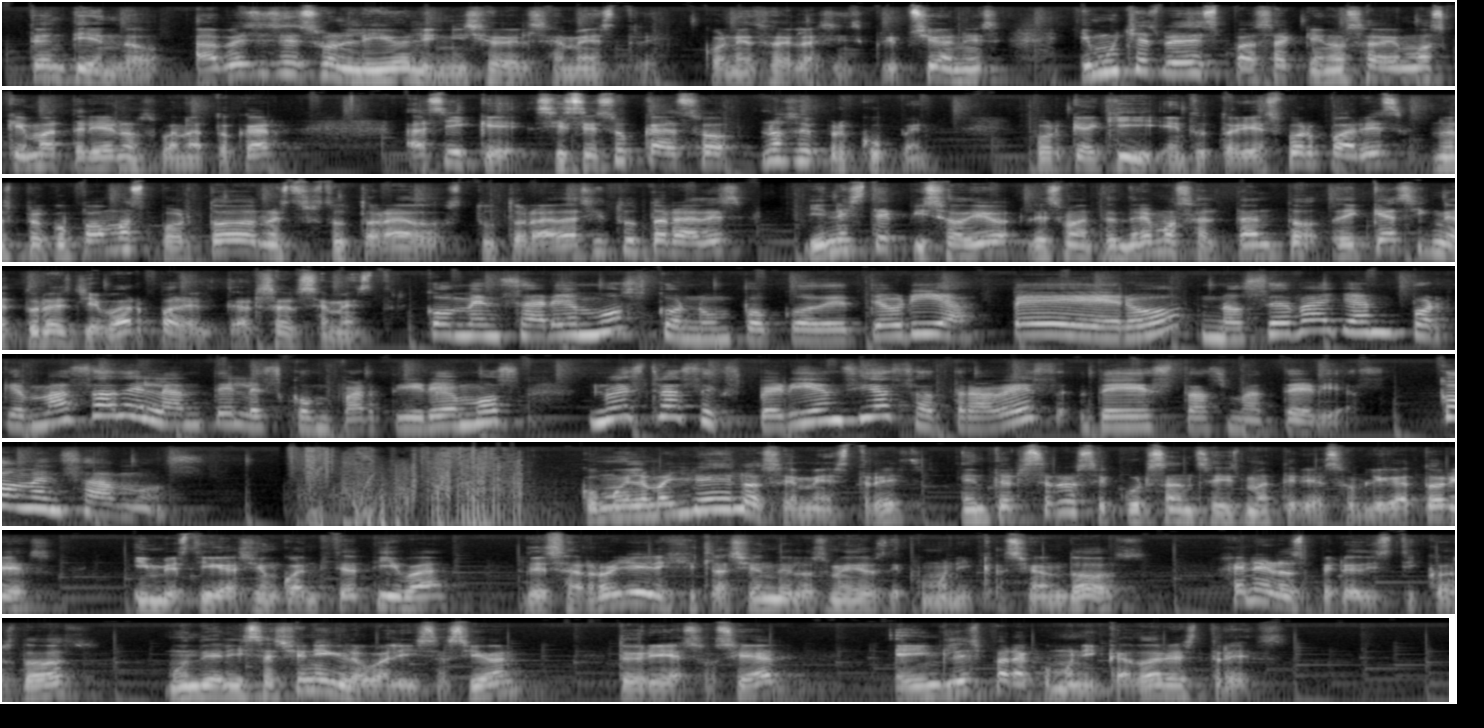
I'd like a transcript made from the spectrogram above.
Te entiendo, a veces es un lío el inicio del semestre, con eso de las inscripciones, y muchas veces pasa que no sabemos qué materia nos van a tocar. Así que, si ese es su caso, no se preocupen, porque aquí en Tutorías por Pares nos preocupamos por todos nuestros tutorados, tutoradas y tutorades, y en este episodio les mantendremos al tanto de qué asignaturas llevar para el tercer semestre. Comenzaremos con un poco de teoría, pero no se vayan porque más adelante les compartiremos nuestras experiencias a través de estas materias. Comenzamos. Como en la mayoría de los semestres, en tercero se cursan seis materias obligatorias, investigación cuantitativa, desarrollo y legislación de los medios de comunicación 2, géneros periodísticos 2, mundialización y globalización, teoría social e inglés para comunicadores 3.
